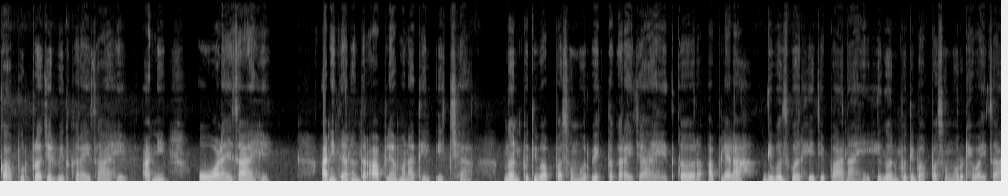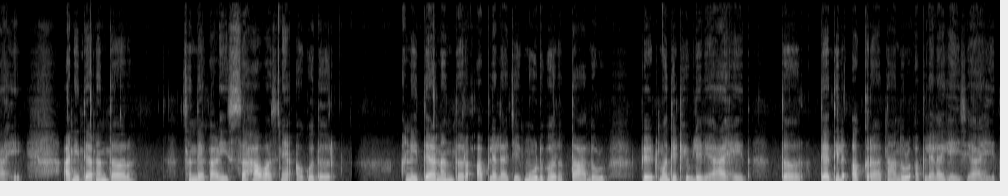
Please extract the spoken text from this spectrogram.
कापूर प्रज्वलित करायचा आहे आणि ओवाळायचा आहे. आणि त्यानंतर आपल्या मनातील इच्छा गणपती बाप्पासमोर व्यक्त करायच्या आहेत. तर आपल्याला दिवसभर हे जे पान आहे हे गणपती बाप्पासमोर ठेवायचं आहे. आणि त्यानंतर संध्याकाळी सहा वाजण्या अगोदर. आणि त्यानंतर आपल्याला जे मूठभर तांदूळ प्लेटमध्ये ठेवलेले आहेत तर त्यातील अकरा तांदूळ आपल्याला घ्यायचे आहेत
